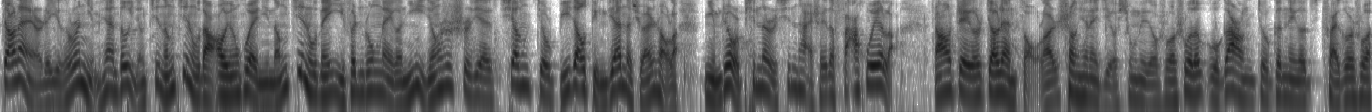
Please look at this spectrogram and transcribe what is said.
教练也是这意思，说你们现在都已经进能进入到奥运会，你能进入那一分钟那个，你已经是世界相就是比较顶尖的选手了。你们这会儿拼的是心态，谁的发挥了。然后这个教练走了，剩下那几个兄弟就说说的，我告诉你就跟那个帅哥说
